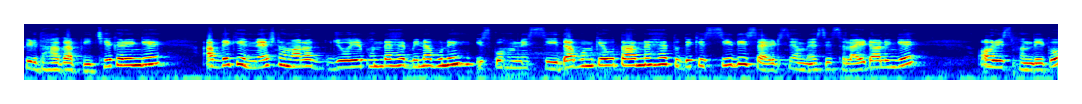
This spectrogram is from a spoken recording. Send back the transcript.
फिर धागा पीछे करेंगे। अब देखिए नेक्स्ट हमारा जो ये फंदा है बिना बुने, इसको हमने सीधा बुन के उतारना है। तो देखिए सीधी साइड से हम ऐसे सिलाई डालेंगे और इस फंदे को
